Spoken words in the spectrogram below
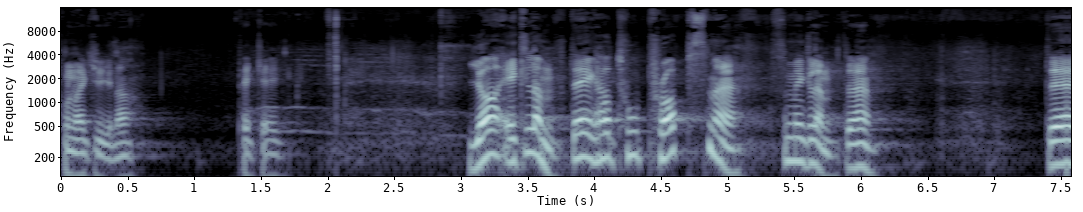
kunne hvile, tenker jeg. Ja, jeg glemte. Jeg har to props med som jeg glemte. Det,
